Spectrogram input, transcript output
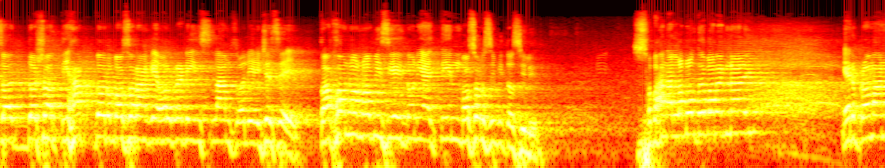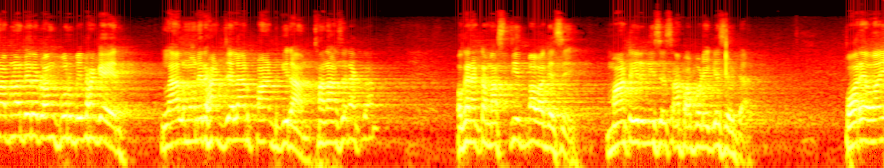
চোদ্দশো তিহাত্তর বছর আগে অলরেডি ইসলাম চলে এসেছে। তখনও নবীজি এই দুনিয়ায় তিন বছর জীবিত ছিলেন। সোভান আল্লাহ বলতে পারেন নাই? এর প্রমাণ আপনাদের রংপুর বিভাগের লালমনিরহাট জেলার পাটগ্রাম। থানা আছে না একটা? ওখানে একটা মসজিদ পাওয়া গেছে। মাটির নিচে চাপা পড়ে গেছে ওটা। পরে ওই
